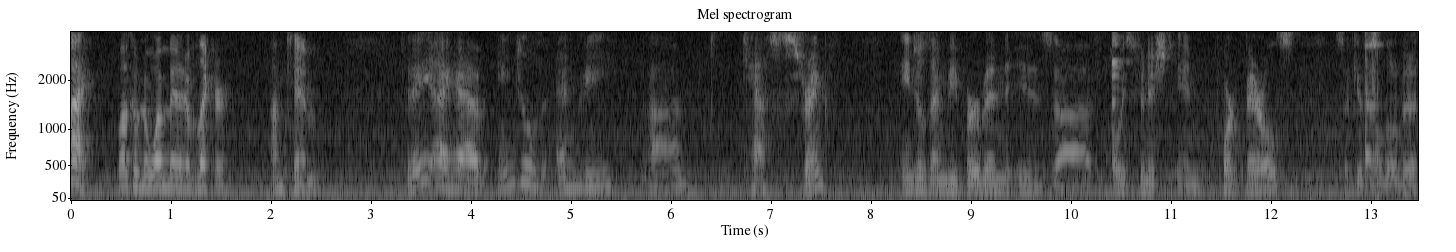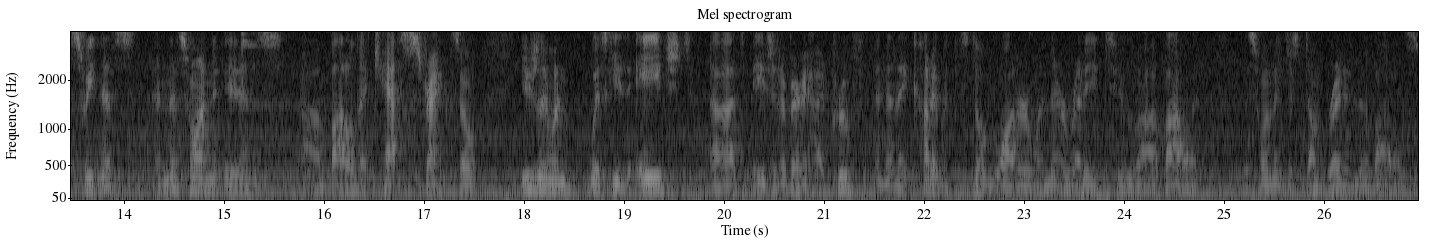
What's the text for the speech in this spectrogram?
Hi, welcome to One Minute of Liquor. I'm Tim. Today I have Angel's Envy um, Cask Strength. Angel's Envy bourbon is uh, always finished in port barrels, so it gives it a little bit of sweetness. And this one is um, bottled at cask strength. So usually when whiskey is aged, uh, it's aged at a very high proof, and then they cut it with distilled water when they're ready to uh, bottle it. This one they just dump right into the bottles.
